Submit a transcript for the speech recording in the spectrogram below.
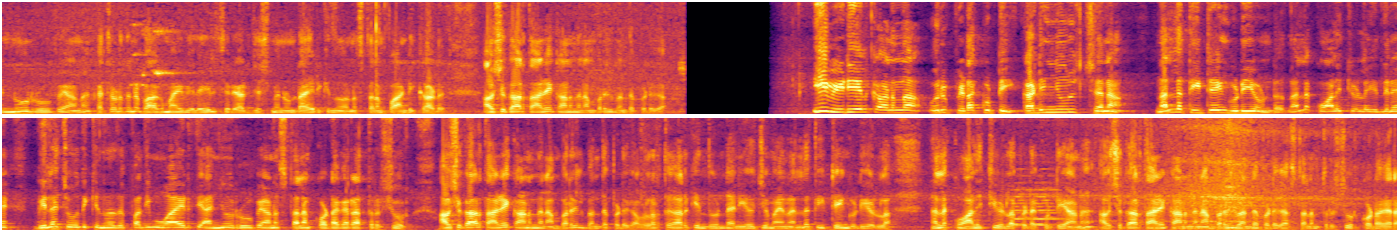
എണ്ണൂറ് രൂപയാണ്. കച്ചവടത്തിന്റെ ഭാഗമായി വിലയിൽ ചെറിയ അഡ്ജസ്റ്റ്മെന്റ് ഉണ്ടായിരിക്കുന്നതാണ് സ്ഥലം പാണ്ടിക്കാട്. ആവശ്യക്കാർ താഴെ കാണുന്ന നമ്പറിൽ ബന്ധപ്പെടുക. ഈ വീഡിയോയിൽ കാണുന്ന ഒരു പിടക്കുട്ടി കടിഞ്ഞൂൽ ചെന നല്ല തീറ്റയും കുടിയും ഉണ്ട്. നല്ല ക്വാളിറ്റിയുള്ള ഇതിന് വില ചോദിക്കുന്നത് പതിമൂവായിരത്തി അഞ്ഞൂറ് രൂപയാണ് സ്ഥലം കൊടകര തൃശ്ശൂർ ആവശ്യക്കാർ താഴെ കാണുന്ന നമ്പറിൽ ബന്ധപ്പെടുക. വളർത്തുകാർക്ക് എന്തുകൊണ്ട് അനുയോജ്യമായ നല്ല തീറ്റയും കുടിയുള്ള നല്ല ക്വാളിറ്റിയുള്ള പിടക്കുട്ടിയാണ്? ആവശ്യക്കാർ താഴെ കാണുന്ന നമ്പറിൽ ബന്ധപ്പെടുക. സ്ഥലം തൃശ്ശൂർ കൊടകര.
